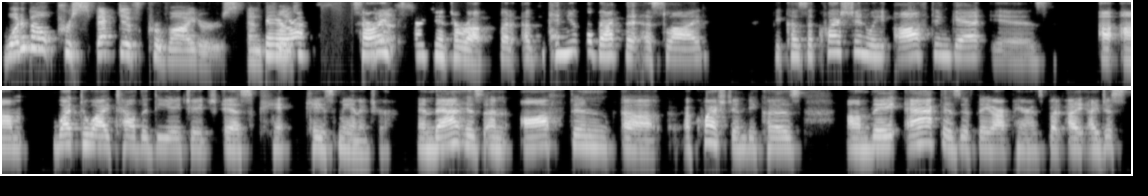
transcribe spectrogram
What about prospective providers and Sarah, sorry Yes. sorry to interrupt, but uh, can you go back the, a slide? Because the question we often get is, uh, um, what do I tell the DHHS ca- case manager? And that is an often, uh, a question because, um, they act as if they are parents, but I, I just,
